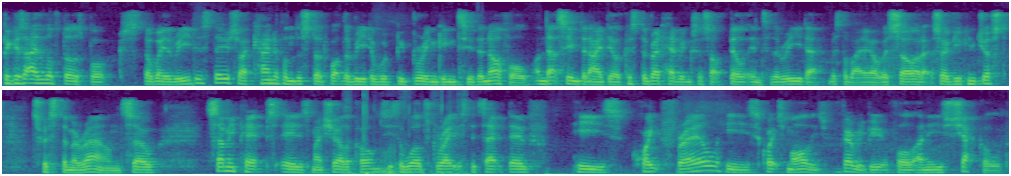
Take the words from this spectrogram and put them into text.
because I love those books the way the readers do. So I kind of understood what the reader would be bringing to the novel, and that seemed an ideal because the red herrings are sort of built into the reader. Was the way I always saw it. So if you can just twist them around, so Sammy Pipps is my Sherlock Holmes. He's the world's greatest detective. He's quite frail, he's quite small, he's very beautiful, and he's shackled.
